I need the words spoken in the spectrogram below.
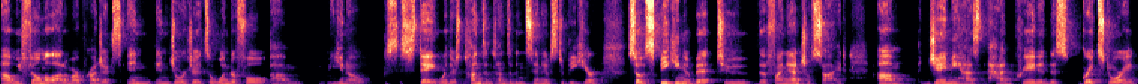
Uh, we film a lot of our projects in in Georgia. It's a wonderful um, you know state where there's tons and tons of incentives to be here. So speaking a bit to the financial side, Um, Jamie has had created this great story,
